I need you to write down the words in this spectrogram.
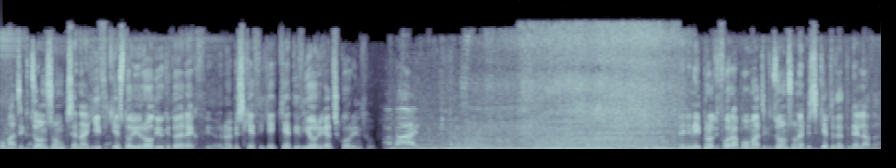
Ο Μάτζικ Τζόνσον ξεναγήθηκε στο Ηρώδιο και το Ερέχθιο, ενώ επισκέφθηκε και τη διόρυγα της Κορίνθου. Δεν είναι η πρώτη φορά που ο Μάτζικ Τζόνσον επισκέπτεται την Ελλάδα.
